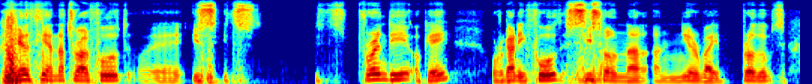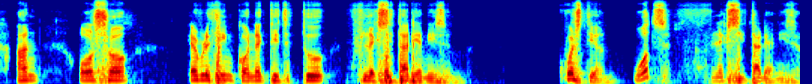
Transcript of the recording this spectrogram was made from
healthy and natural food uh, is it's it's trendy okay? Organic food seasonal and nearby products and also everything connected to flexitarianism. Question what's flexitarianism?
